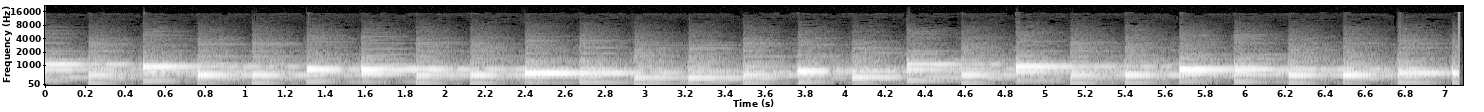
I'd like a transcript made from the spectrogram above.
you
